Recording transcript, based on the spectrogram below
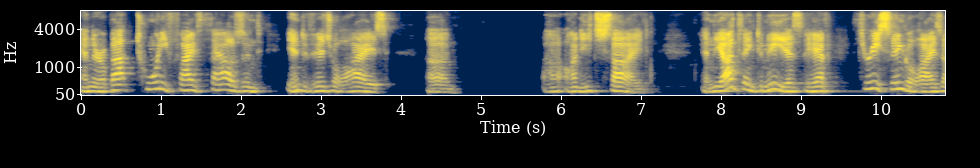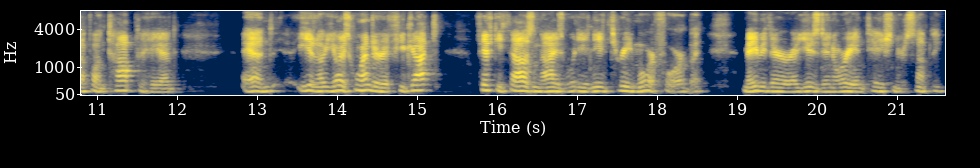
and there are about 25,000 individual eyes um, uh, on each side. And the odd thing to me is they have three single eyes up on top of the head. And, you know, you always wonder if you got 50,000 eyes, what do you need three more for? But maybe they're uh, used in orientation or something.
